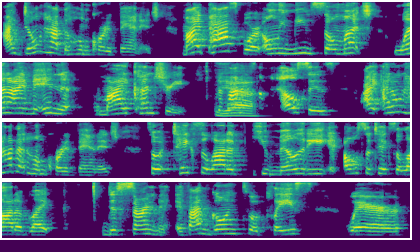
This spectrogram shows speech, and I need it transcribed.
I don't have the home court advantage. My passport only means so much when I'm in my country. If I'm in someone else's, I, I don't have that home court advantage. So it takes a lot of humility. It also takes a lot of like discernment. If I'm going to a place where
